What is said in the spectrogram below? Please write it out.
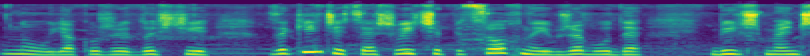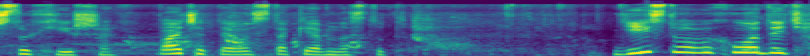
ну як уже дощі закінчаться, швидше підсохне і вже буде більш-менш сухіше. Бачите, ось таке в нас тут дійство виходить.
